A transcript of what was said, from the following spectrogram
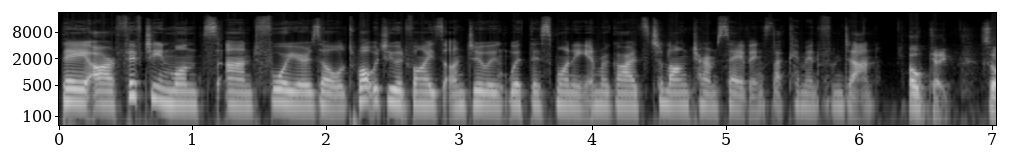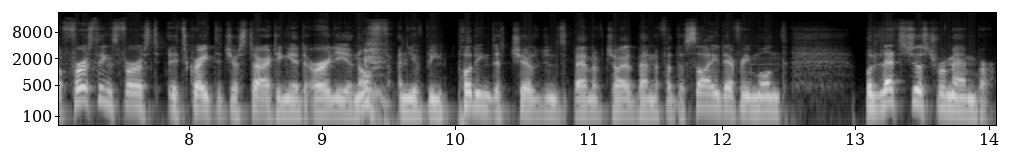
They are 15 months and four years old. What would you advise on doing with this money in regards to long term savings that came in from Dan. Okay, so first things first, it's great that you're starting it early enough and you've been putting the children's benefit, child benefit aside every month. But let's just remember,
